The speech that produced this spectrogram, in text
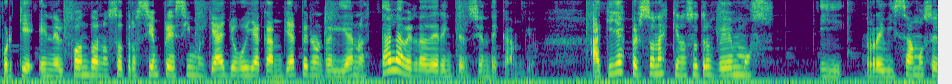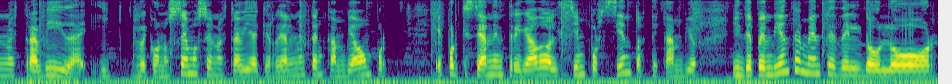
porque en el fondo nosotros siempre decimos, ya yo voy a cambiar, pero en realidad no está la verdadera intención de cambio. Aquellas personas que nosotros vemos y revisamos en nuestra vida y reconocemos en nuestra vida que realmente han cambiado es porque se han entregado al 100% a este cambio, independientemente del dolor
